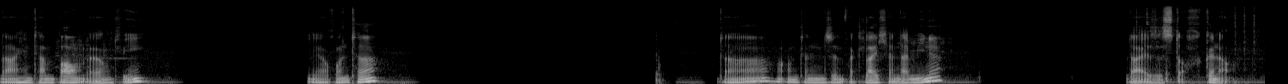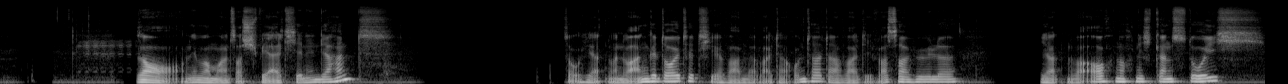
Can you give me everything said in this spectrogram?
Da hinterm Baum irgendwie. Hier runter. Da. Und dann sind wir gleich an der Mine. Da ist es doch, genau. So, nehmen wir mal unser Schwertchen in der Hand. So, hier hatten wir nur angedeutet. Hier waren wir weiter runter. Da war die Wasserhöhle. Hier hatten wir auch noch nicht ganz durch.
